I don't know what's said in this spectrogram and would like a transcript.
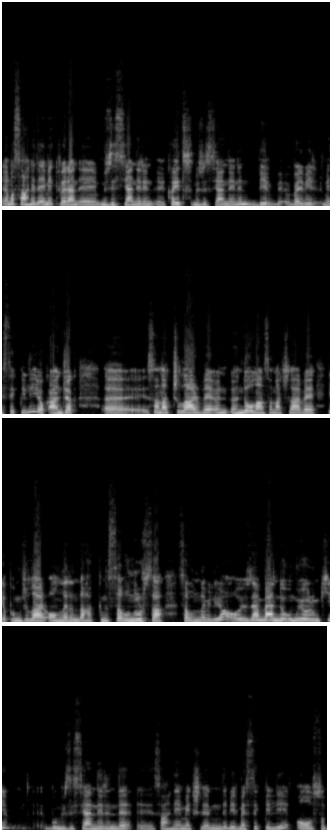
E, ama sahnede emek veren e, müzisyenlerin, e, kayıt müzisyenlerinin bir böyle bir meslek birliği yok. Ancak e, sanatçılar ve ön, önde olan sanatçılar ve yapımcılar onların da hakkını savunursa savunulabiliyor. O yüzden ben de umuyorum ki bu müzisyenlerin de e, sahne emekçilerinin de bir meslek birliği olsun.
